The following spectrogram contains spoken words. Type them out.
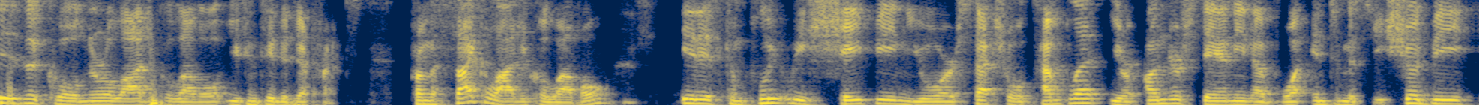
physical, neurological level, you can see the difference. From a psychological level, it is completely shaping your sexual template, your understanding of what intimacy should be,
